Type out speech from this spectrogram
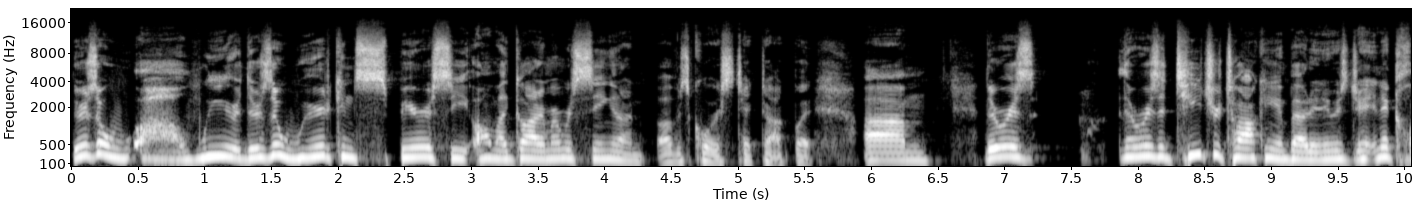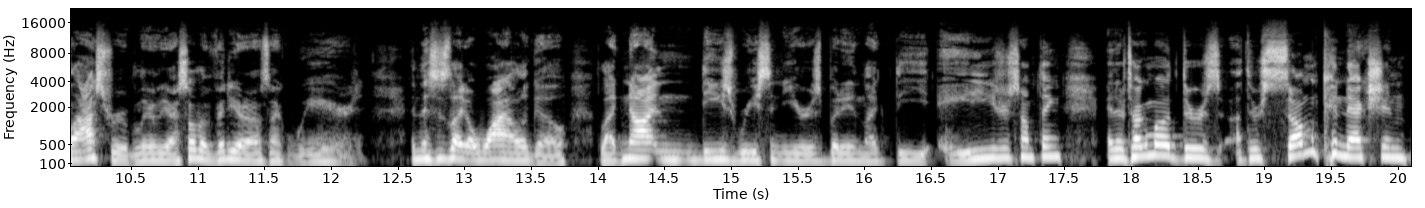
there's a oh, weird. There's a weird conspiracy. Oh my god, I remember seeing it on, of course, TikTok. But um, there was there was a teacher talking about it. And it was in a classroom. Literally, I saw the video and I was like, weird. And this is like a while ago, like not in these recent years, but in like the 80s or something. And they're talking about there's there's some connection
